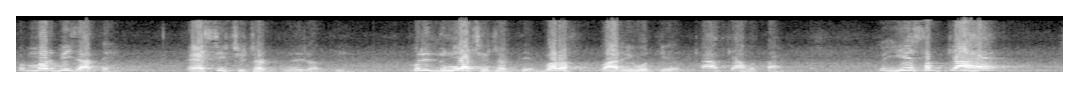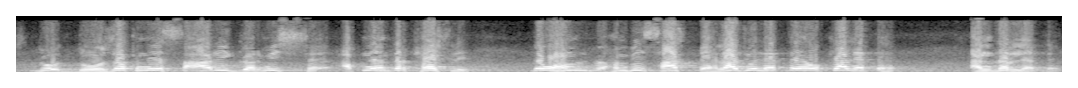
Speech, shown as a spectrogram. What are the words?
تو مر بھی جاتے ہیں۔ ایسی چھٹنی رہتی ہے۔ پوری دنیا چھٹکتی ہے، برف باری ہوتی ہے، کیا کیا ہوتا ہے؟ تو یہ سب کیا ہے؟ جو دوزک نے ساری گرمی سے اپنے اندر کھینچ لی۔ دیکھو، ہم ہم بھی سانس پہلا جو لیتے ہیں، وہ کیا لیتے ہیں؟ اندر لیتے ہیں۔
